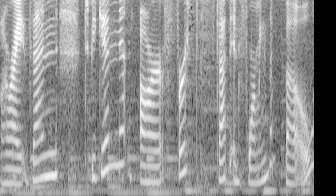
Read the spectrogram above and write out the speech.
All right, then to begin our first step in forming the bow,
